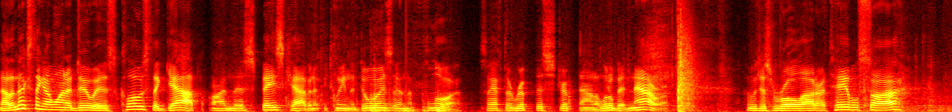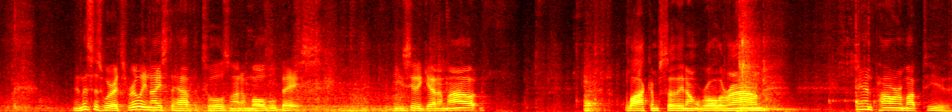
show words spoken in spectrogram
Now the next thing I want to do is close the gap on this base cabinet between the doors and the floor. So I have to rip this strip down a little bit narrower. We'll just roll out our table saw. And this is where it's really nice to have the tools on a mobile base. Easy to get them out, lock them so they don't roll around, and power them up to use.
